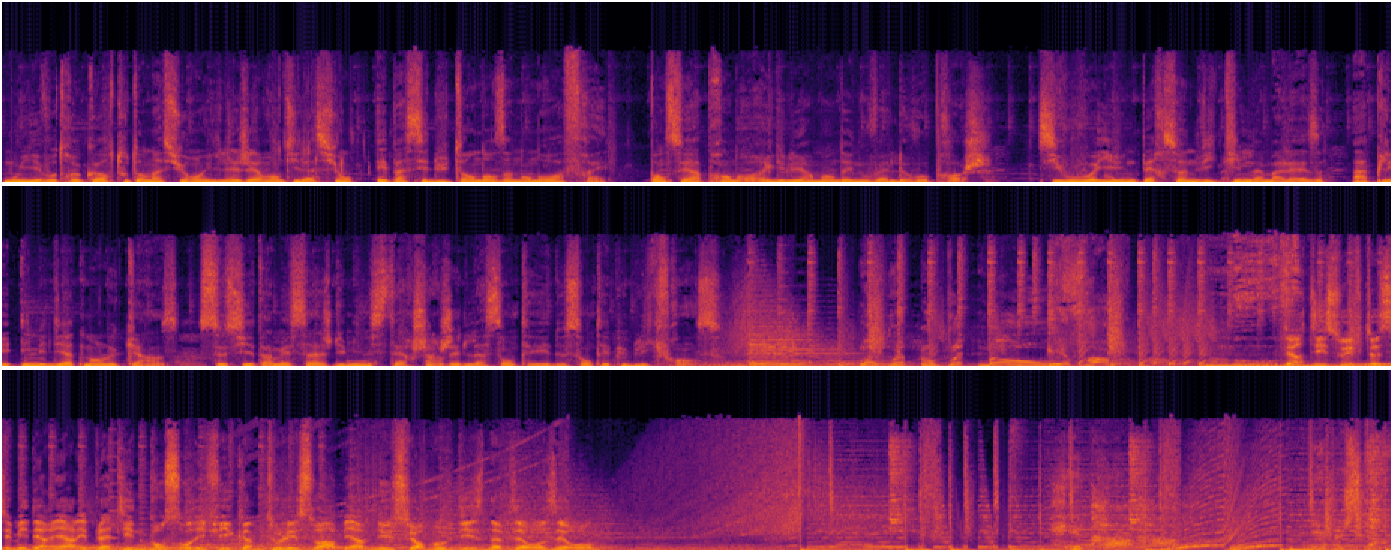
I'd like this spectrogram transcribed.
Mouillez votre corps tout en assurant une légère ventilation et passez du temps dans un endroit frais. Pensez à prendre régulièrement des nouvelles de vos proches. Si vous voyez une personne victime d'un malaise, appelez immédiatement le 15. Ceci est un message du ministère chargé de la Santé et de Santé publique France. Dirty Swift s'est mis derrière les platines pour son défi comme tous les soirs. Bienvenue sur Move 1900. Hip hop. Never stop.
